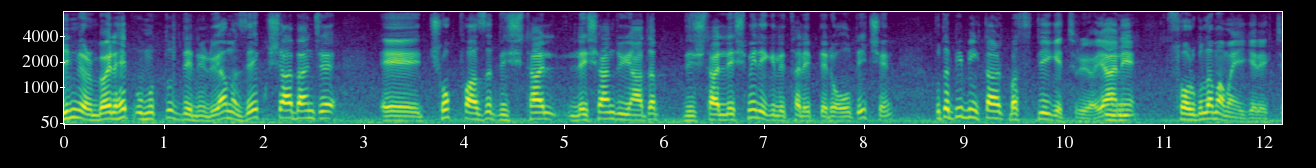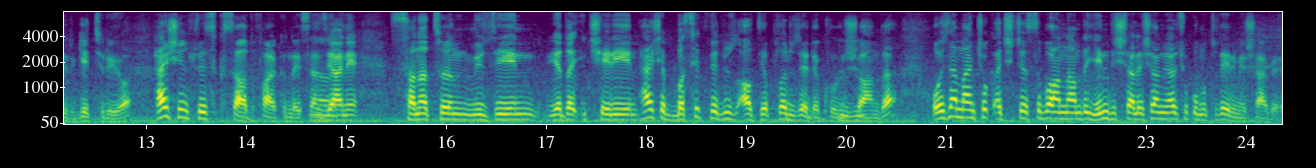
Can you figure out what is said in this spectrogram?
bilmiyorum böyle hep umutlu deniliyor ama Z kuşağı bence e, çok fazla dijitalleşen dünyada dijitalleşme ile ilgili talepleri olduğu için bu da bir miktar basitliği getiriyor. Yani sorgulamamayı gerektir, getiriyor. Her şeyin süresi kısaldı farkındaysanız. Evet. Yani sanatın, müziğin ya da içeriğin her şey basit ve düz altyapılar üzerinde kurulu şu anda. O yüzden ben çok açıkçası bu anlamda yeni dijitalleşen dünyada çok umutlu değilim Yaşar Bey.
